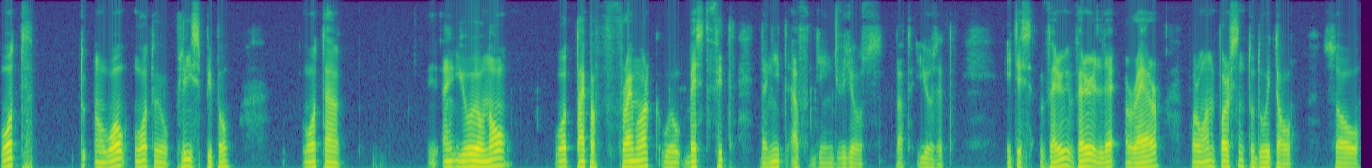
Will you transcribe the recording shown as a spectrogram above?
what to, uh, what, what will please people what uh, and you will know what type of framework will best fit the need of the individuals that use it. It is very very rare for one person to do it all, so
